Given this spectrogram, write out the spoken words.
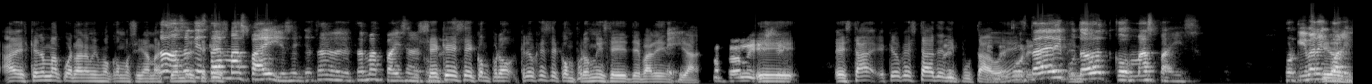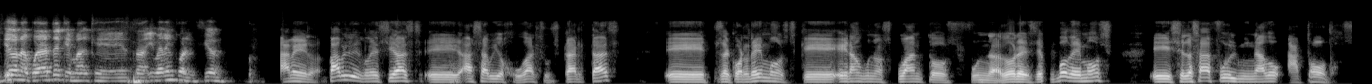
ah, es que no me acuerdo ahora mismo cómo se llama No, este es hombre. el que sé está que en más país, que está, en más país en el sé que es de compro- creo que es de compromiso de, de Valencia. Compromiso. Eh, está, creo que está de Sí, diputado, ¿eh? Está de diputado con más país. Porque iban en coalición, acuérdate que, ma- que está- iban en coalición. A ver, Pablo Iglesias eh, ha sabido jugar sus cartas. Eh, recordemos que eran unos cuantos fundadores de Podemos y se los ha fulminado a todos.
